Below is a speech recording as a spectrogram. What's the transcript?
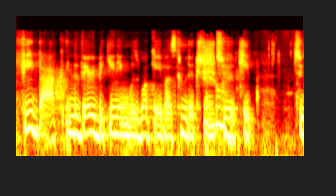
feedback in the very beginning was what gave us conviction sure. to keep to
